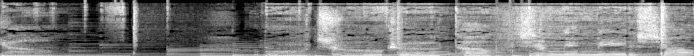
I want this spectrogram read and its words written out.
药，无处可逃。想念你的笑，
